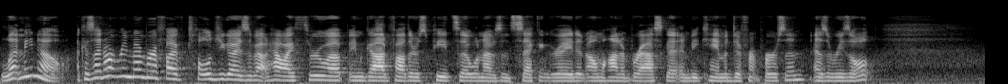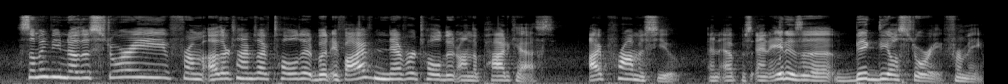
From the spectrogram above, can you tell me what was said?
Let me know because I don't remember if I've told you guys about how I threw up in Godfather's Pizza when I was in second grade in Omaha, Nebraska, and became a different person as a result. Some of you know this story from other times I've told it, but if I've never told it on the podcast, I promise you an episode, and it is a big deal story for me.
